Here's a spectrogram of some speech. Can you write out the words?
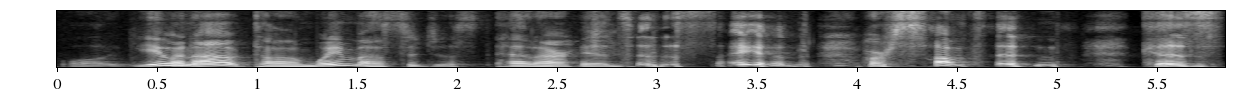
Well, you and I, Tom, we must have just had our heads in the sand or something. Because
